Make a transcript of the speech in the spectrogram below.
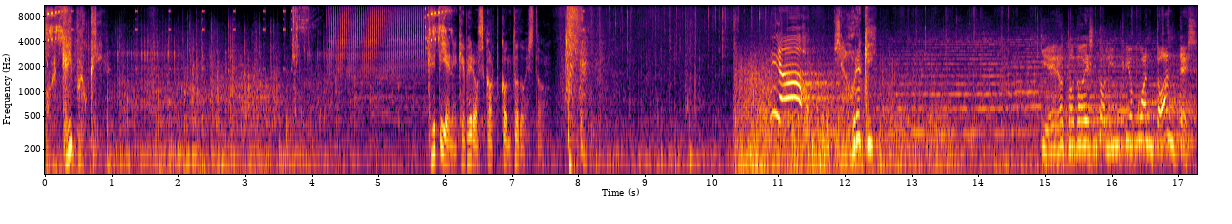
¿Por qué Brooklyn? ¿Qué tiene que ver Oscorp con todo esto? ¡No! ¿Y ahora qué? Quiero todo esto limpio cuanto antes.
